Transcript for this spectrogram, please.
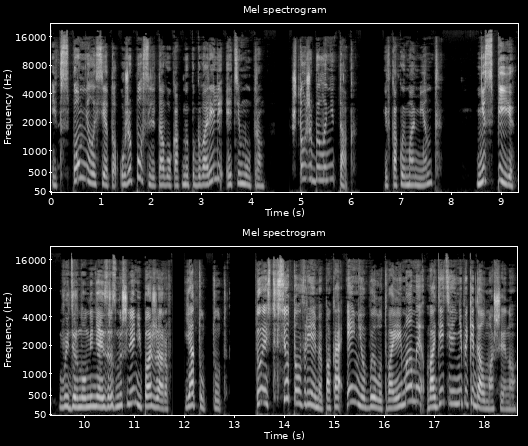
И вспомнилось это уже после того, как мы поговорили этим утром. Что же было не так? И в какой момент? «Не спи!» – выдернул меня из размышлений пожаров. «Я тут-тут». То есть все то время, пока Эннио был у твоей мамы, водитель не покидал машину,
